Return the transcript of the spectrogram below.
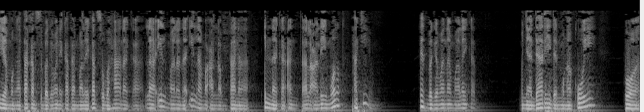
ia mengatakan sebagaimana kata malaikat subhanaka la ilma lana illa ma'allamtana innaka antal alimul hakim. Lihat bagaimana malaikat menyadari dan mengakui bahwa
